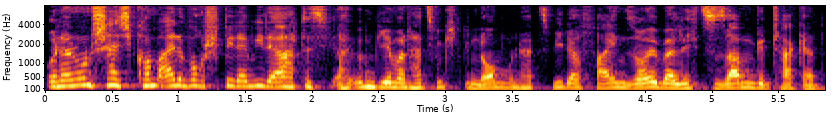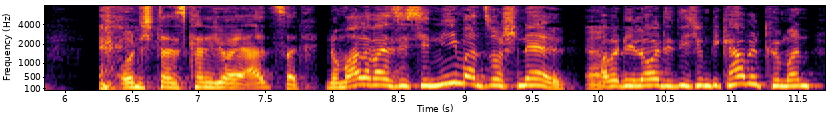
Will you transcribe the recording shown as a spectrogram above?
Und dann unscheiß, ich komme eine Woche später wieder, hat es, irgendjemand hat es wirklich genommen und hat es wieder fein säuberlich zusammengetackert. Und ich, das kann nicht euer Ernst sein. Normalerweise ist hier niemand so schnell. Ja. Aber die Leute, die sich um die Kabel kümmern,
